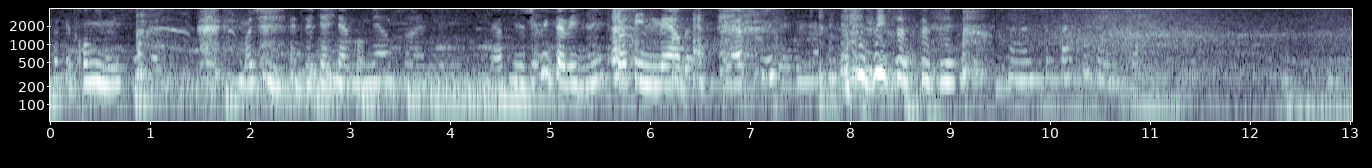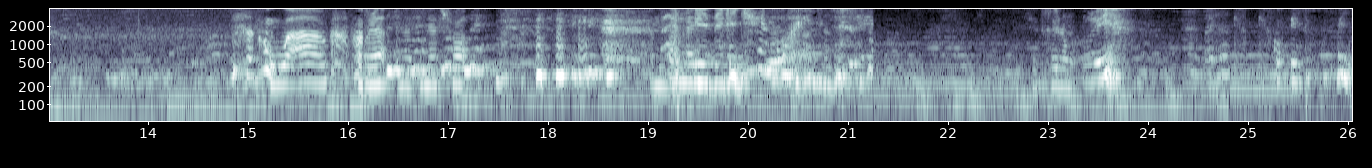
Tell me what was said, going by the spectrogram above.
Toi, c'est trop mimi. Moi, j'ai une tête de caca, quoi. Merde sur la tête. Merci, j'ai cru que t'avais dit, toi, t'es une merde. Merci. Mais ça, s'il te plaît. Ça m'inspire pas trop comme histoire. Waouh Voilà, on a fait notre choix. on a pris des légumes. C'est très long. Oui. Qu'est-ce qu'on fait? Qu'est-ce qu'on fait?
